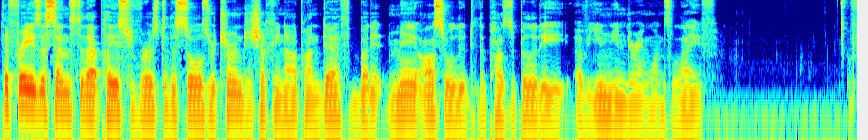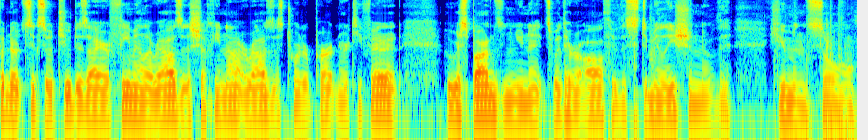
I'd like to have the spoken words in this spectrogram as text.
the phrase ascends to that place refers to the soul's return to Shekhinah upon death, but it may also allude to the possibility of union during one's life. Footnote 602 Desire female arouses. Shekhinah arouses toward her partner Tiferet, who responds and unites with her all through the stimulation of the human soul.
